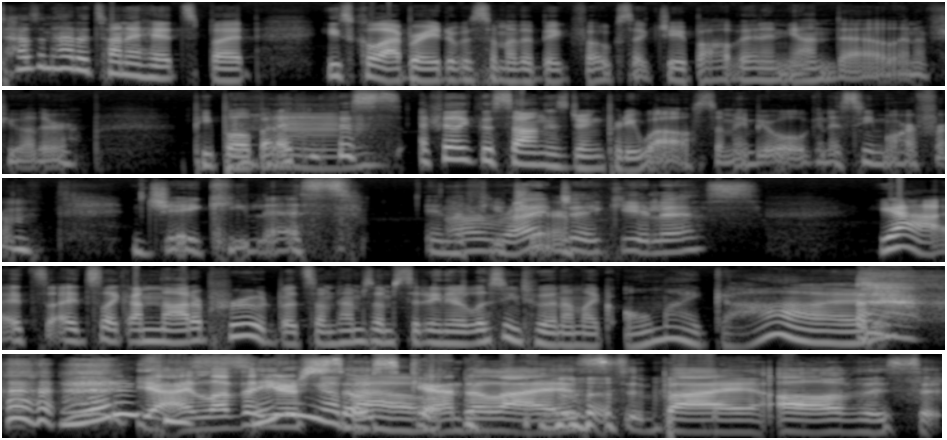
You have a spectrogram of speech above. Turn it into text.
hasn't had a ton of hits, but he's collaborated with some of the big folks like J Balvin and Yandel and a few other people. But I think this Mhm. I feel like this song is doing pretty well. So maybe we're gonna see more from J Quiles in the all future. right, J Quiles. Yeah, it's it's like I'm not a prude, but sometimes I'm sitting there listening to it and I'm like, oh my god. What is yeah, I love that you're so about? scandalized by all of these se-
